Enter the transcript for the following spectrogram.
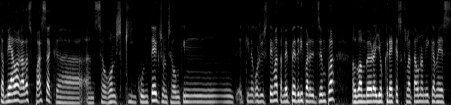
també a vegades passa que en segons quin context o en segons quin, quin ecosistema, també Pedri, per exemple, el van veure, jo crec, esclatar una mica més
